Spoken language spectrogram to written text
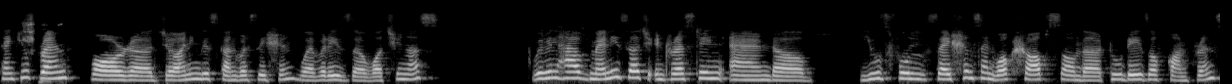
Thank you, friends, for uh, joining this conversation, whoever is uh, watching us. We will have many such interesting and uh, useful sessions and workshops on the two days of conference.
